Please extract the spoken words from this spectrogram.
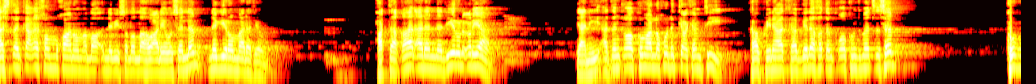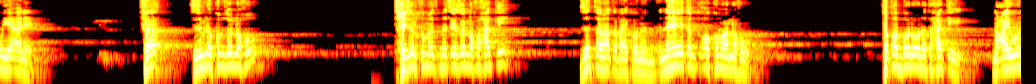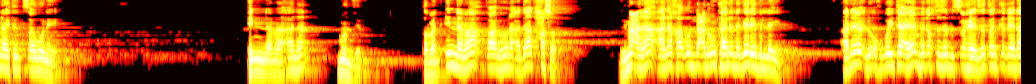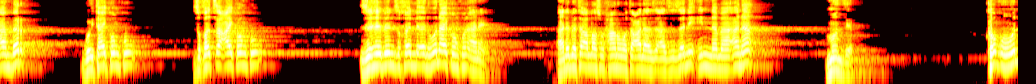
ኣስጠንቃቂ ከም ምኳኖም ነቢ صለ ላ ለ ወሰለም ነጊሮም ማለት እዮም ሓታ ቃል ኣነ ነዚሩ ዕርያን ኣጠንቀቀኩም ኣለኹ ልክዕ ከምቲ ካብ ኩናት ካብ ገለ ከጠንቀቀኩም ዝመፅእ ሰብ ከምኡ እየ ኣነ እቲ ዝብለኩም ዘለኹ ትሒዘልኩም መፅኦ ዘለኹ ሓቂ ዘጠራጥር ኣይኮነን እነሀ የጠንቀቀኩም ኣለኹ ተቐበሎ ነቲ ሓቂ ንዓይ እውን ኣይትንጸቡኒ እነማ ኣነ ሙንዝር እነማ ቃል ሁና ኣዳት ሓስር ብማዕና ኣነ ካብኡ ንላዕሊ እውን ካልእ ነገር የብለይን ኣነ ልኡኽ ጎይታ እየ መልእኽቲ ዘብፅሐ እየ ዘጠንቅቀ ዳኣ እምበር ጎይታ ኣይኮንኩ ዝቐፅዕ ኣይኮንኩ ዝህብን ዝኸልእን እውን ኣይኮንኩን ኣነ ኣነ በቲ ኣላ ስብሓን ወተላ ዝኣዘዘኒ እነማ ኣነ ሙንዚር ከምኡ ውን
